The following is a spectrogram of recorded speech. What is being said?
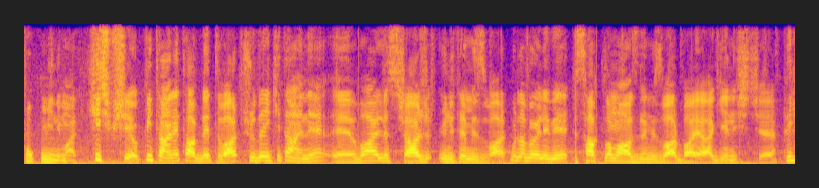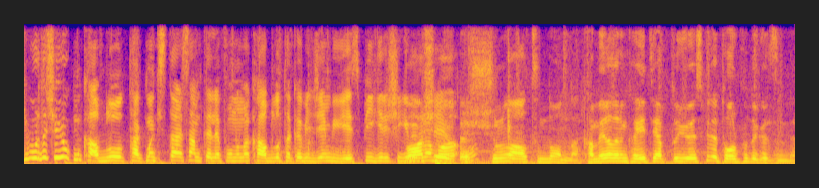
çok minimal. Hiçbir şey yok. Bir tane tableti var. Şurada iki tane e, wireless şarj ünitemiz var. Burada böyle bir saklama haznemiz var bayağı genişçe. Peki burada şey yok mu? Kablo takmak istersem telefonuma kablo takabileceğim bir USB girişi gibi Var bir şey ama yok mu? e, şunun altında onlar. Kameraların kayıt yaptığı USB de torpido gözünde.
